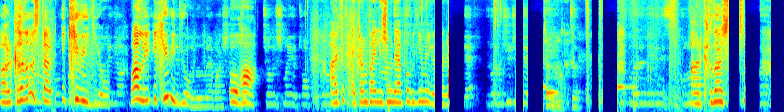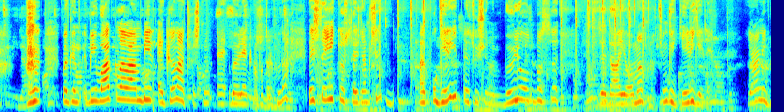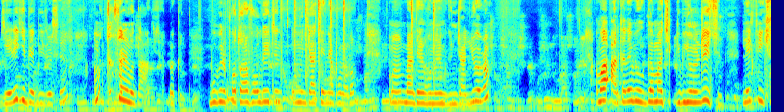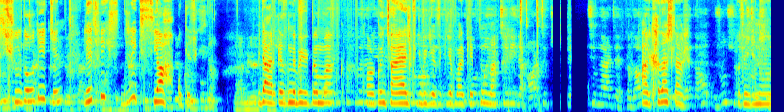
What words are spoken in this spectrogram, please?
Arkadaşlar iki video. Vallahi iki video. Oha. Artık ekran paylaşımı da yapabildiğime göre. ile bakın bir vakla ben bir ekran açmıştım e, böyle ekran fotoğrafında. Ve size ilk göstereceğim şey bak, o geri gitme tuşunun böyle olması size daha iyi olmaz mı? Çünkü geri geri. Yani geri gidebilirsiniz ama tasarımı daha güzel. Bakın bu bir fotoğraf olduğu için onun gerçeğini yapamadım. Ama ben telefonlarımı güncelliyorum. Ama arkada bir uygulama açık gibi göründüğü için Netflix şurada olduğu için Netflix direkt siyah o gözüküyor. Bir de arkasında bir uygulama korkunç hayalet gibi gözüküyor fark ettin mi? Arkadaşlar az önce ne oldu?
